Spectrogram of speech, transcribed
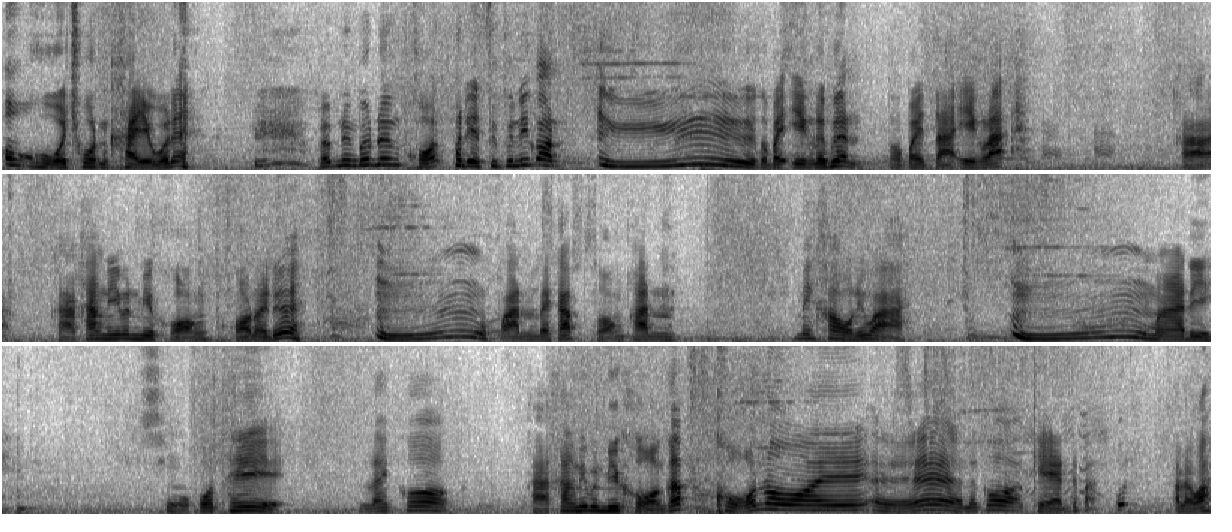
โอ้โหชนใครวะเนี่ยแป๊บนึงแป๊บนึงขอประเดี๋ยวศึกตัวนี้ก่อนเออต่อไปเองเลยเพื่อน ต่อไปตาเองละขาขาข้างนี้มันมีของขอหน่อยเด้ออืมฟันไปครับสองพันไม่เข้านี่หว่าอืมมาดิโอ้โหโคตรเท่ แล้วก็ขาข้างนี้มันมีของครับ ขอหน่อย เออแล้วก็แขนใช่ปะอุ๊ยอะไรวะ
